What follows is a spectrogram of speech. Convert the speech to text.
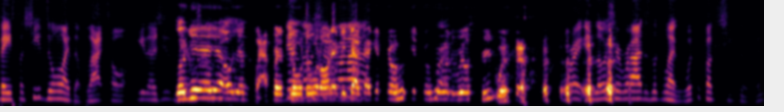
face, so she's doing like the black talk. You know, she's well, yeah, yeah, oh yeah, clapping doing, doing all that. You got to get the get the right. the real street with her. right, and Io Shirai is looking like, what the fuck is she doing?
